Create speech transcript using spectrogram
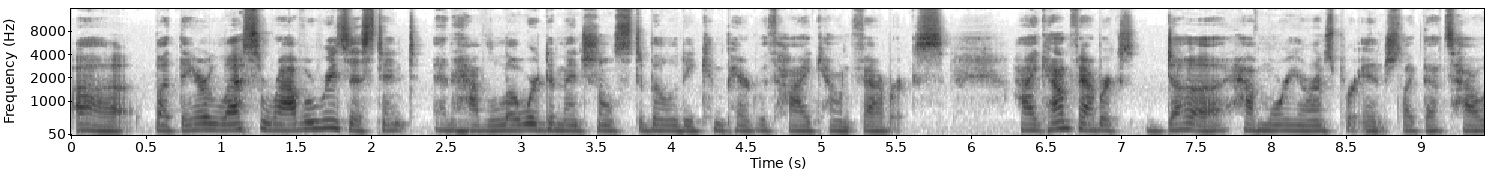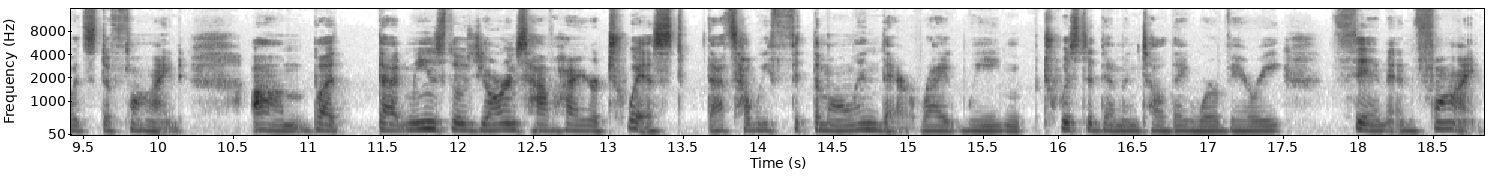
uh, but they are less ravel resistant and have lower dimensional stability compared with high count fabrics. High count fabrics, duh, have more yarns per inch, like that's how it's defined. Um, but that means those yarns have higher twist. That's how we fit them all in there, right? We twisted them until they were very thin and fine.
